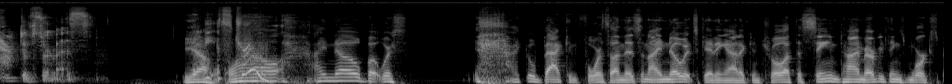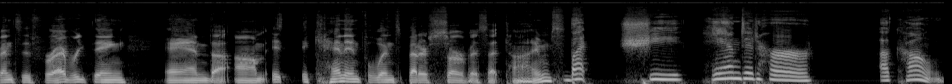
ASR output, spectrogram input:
act of service. Yeah. It's true. Well, I know, but we're. s- I go back and forth on this, and I know it's getting out of control. At the same time, everything's more expensive for everything, and uh, um, it it can influence better service at times. But she handed her a cone.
